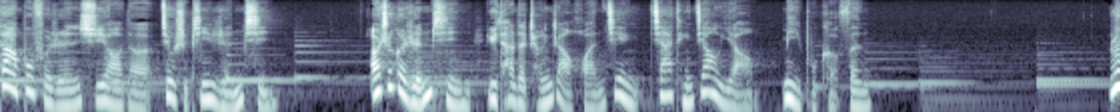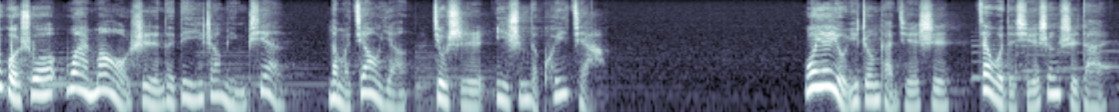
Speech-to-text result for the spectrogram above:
大部分人需要的就是拼人品。而这个人品与他的成长环境、家庭教养密不可分。如果说外貌是人的第一张名片，那么教养就是一生的盔甲。我也有一种感觉是，在我的学生时代，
